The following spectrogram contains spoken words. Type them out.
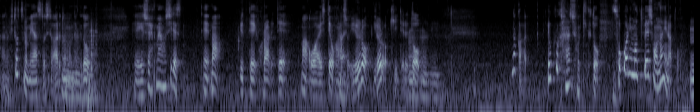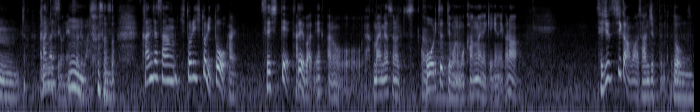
あの一つの目安としてはあると思うんだけど、うんうんえー月賞100万円欲しいですって、まあ、言ってこられて、まあ、お会いしてお話をはい。いろいろいろいろ聞いてると、うんうんなんかよく話を聞くとそこにモチベーションはないなと。うん。うんありますよね、うんそれは。そうそうそう。患者さん一人一人とはい。接して例えばね、あの100万円目指すの効率っていうものも考えなきゃいけないから、施術時間は30分だけど、うん。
